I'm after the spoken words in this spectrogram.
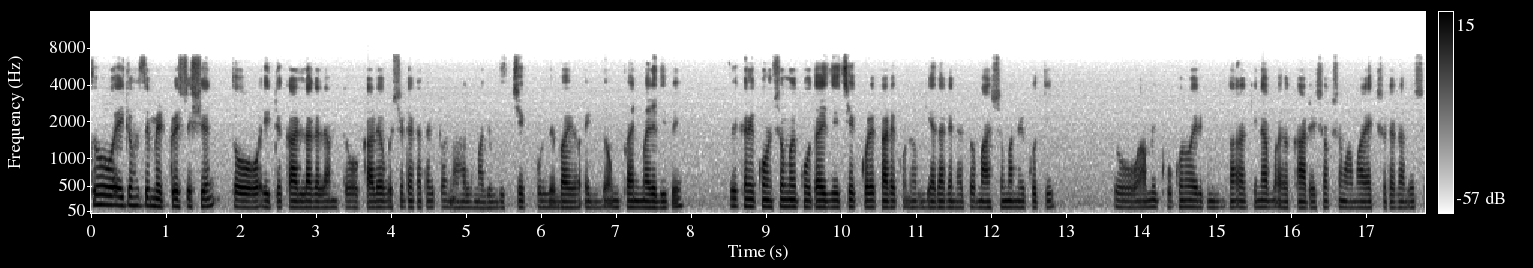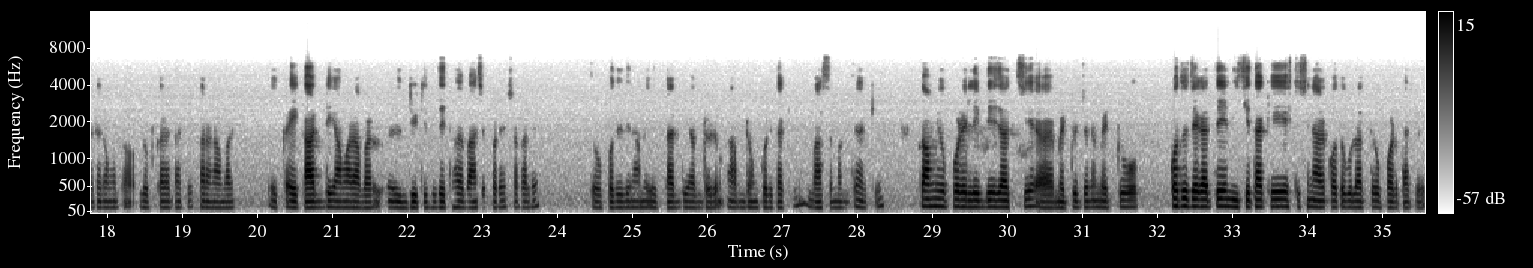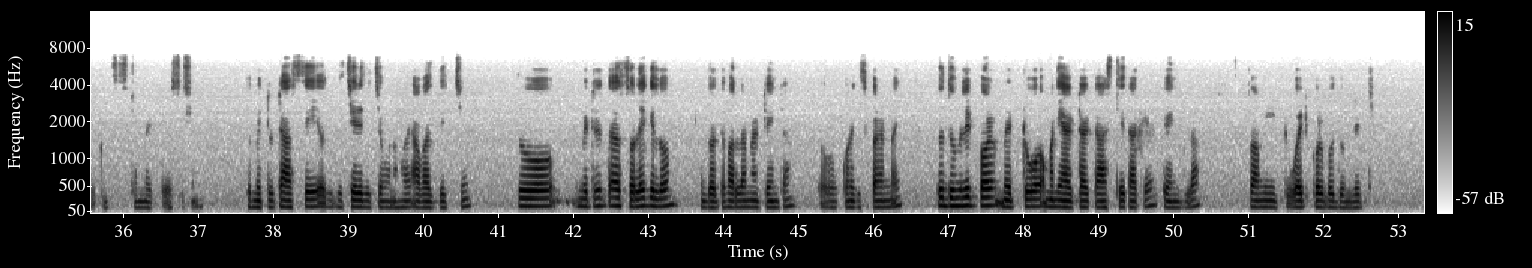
তো এইটা হচ্ছে মেট্রো স্টেশন তো এইটা কার্ড লাগালাম, তো কার্ডে অবশ্যই টাকা থাকতো না হলে মাঝে মধ্যে চেক করলে বাইরে একদম ফাইন মেরে দিবে। তো এখানে কোন সময় কোথায় যে চেক করে কার্ডে কোনো ইয়ে থাকে না, তো মান সম্মানের ক্ষতি। তো আমি কখনো এরকম থাকি না কার্ডে সবসময় আমার একশো টাকা, দেড়শো টাকা মতো লোড করা থাকে, কারণ আমার এই এই কার্ড দিয়ে আমার আবার ডিউটিতে যেতে হয় বাসে করে সকালে। তো প্রতিদিন আমি কার্ড দিয়ে আপ আপ ডাউন করে থাকি বাসের মধ্যে আর কি তো আমি উপরে লিফট দিয়ে যাচ্ছি মেট্রোর জন্য মেট্রো কত জায়গাতে নিচে থাকে স্টেশন আর কতগুলোতে উপরে থাকে এরকম সিস্টেম মেট্রো স্টেশন তো মেট্রোটা আসছে ছেড়ে দিচ্ছে মনে হয়, আওয়াজ দিচ্ছে। তো মেট্রোটা চলে গেল ধরতে পারলাম না ট্রেনটা তো কোনো কিছু করার নাই। তো দু মিনিট পর মেট্রো মানে একটা একটা আসতে থাকে ট্রেনগুলা তো আমি একটু ওয়েট করব দু মিনিট।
